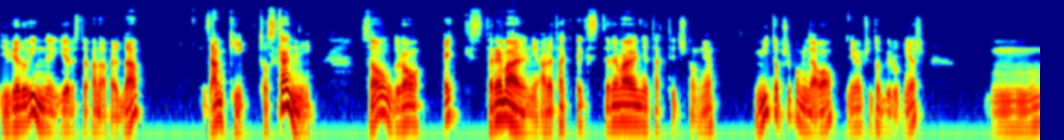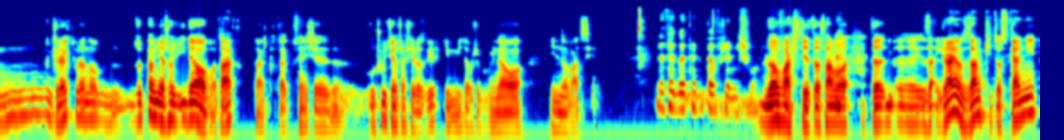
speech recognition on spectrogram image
i wielu innych gier Stefana Felda, zamki Toskanii są grą ekstremalnie, ale tak ekstremalnie taktyczną, nie? Mi to przypominało, nie wiem czy tobie również, grę, która no zupełnie znaczy ideowo, tak? Tak, tak w sensie uczucia w czasie rozgrywki mi to przypominało innowacje. Dlatego tak dobrze mi szło. No właśnie, to samo. To, e, grając w Zamki Toskanii,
